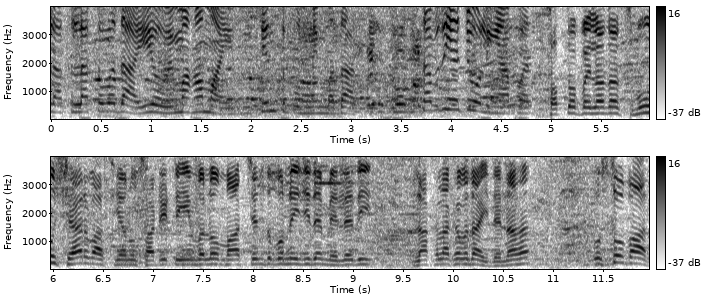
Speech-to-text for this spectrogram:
ਲੱਖ ਲੱਖ ਵਧਾਈ ਹੋਵੇ ਮਹਾਮਾਈ ਦੀ, ਚਿੰਤਪੁਰਨੀ ਮਦਾਤੇ ਸਭ ਦੀਆਂ ਝੋਲੀਆਂ ਪਰ ਸਭ ਤੋਂ ਪਹਿਲਾਂ ਤਾਂ ਸਮੂਹ ਸ਼ਹਿਰ ਵਾਸੀਆਂ ਨੂੰ ਸਾਡੀ ਟੀਮ ਵੱਲੋਂ ਮਾਂ ਚਿੰਤਪੁਰਨੀ ਜੀ ਦੇ ਮੇਲੇ ਦੀ ਲੱਖ ਲੱਖ ਵਧਾਈ ਦੇਣਾ ਹਾਂ। ਉਸ ਤੋਂ ਬਾਅਦ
